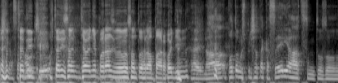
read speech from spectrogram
sa vtedy, naučil. Vtedy som ťa neporazil, lebo som to hral pár hodín. Hej, no a potom už prišla taká séria, som to zo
